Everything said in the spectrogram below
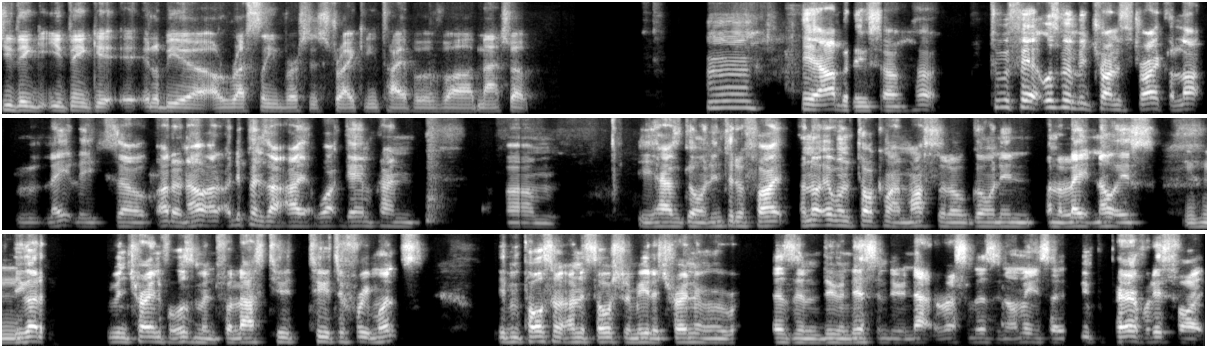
Do you think you think it, will be a, a, wrestling versus striking type of uh, matchup? Mm, yeah, I believe so. Uh, to be fair, Usman been trying to strike a lot lately, so I don't know. It depends on what game plan um, he has going into the fight. I know everyone's talking about Masvidal going in on a late notice. Mm-hmm. You got to been training for Usman for the last two two to three months. He's been posting on his social media, training wrestlers and doing this and doing that, the wrestlers. You know what I mean? So been preparing for this fight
